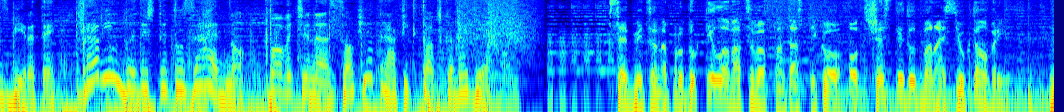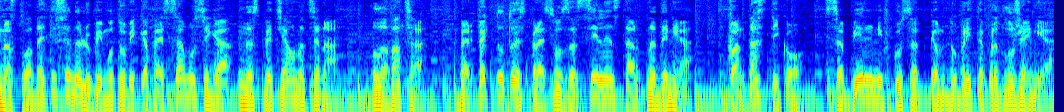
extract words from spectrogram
избирате. Правим бъдещето заедно. Повече на sofiatraffic.bg Седмица на продукти Лаваца в Фантастико от 6 до 12 октомври. Насладете се на любимото ви кафе само сега на специална цена. Лаваца. Перфектното еспресо за силен старт на деня. Фантастико. Събирани вкусът към добрите предложения.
